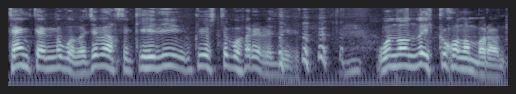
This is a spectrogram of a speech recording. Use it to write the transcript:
ten tenge bolacak. Baksa kehli köste buhar ele değil. Ondan da iki kolan baran.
